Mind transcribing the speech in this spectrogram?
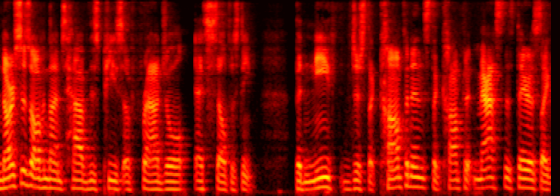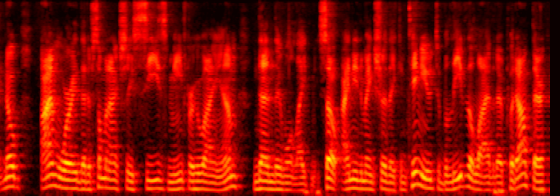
Narcissists oftentimes have this piece of fragile eh, self-esteem beneath just the confidence, the confident mask that's there. It's like, nope, I'm worried that if someone actually sees me for who I am, then they won't like me. So I need to make sure they continue to believe the lie that I put out there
